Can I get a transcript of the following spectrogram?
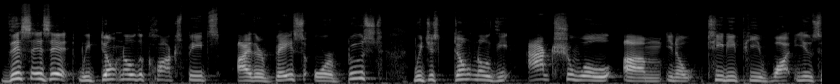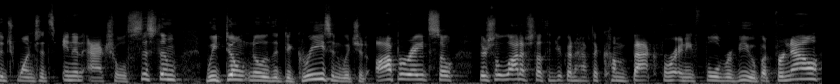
this is it. We don't know the clock speeds, either base or boost. We just don't know the actual, um, you know, TDP watt usage once it's in an actual system. We don't know the degrees in which it operates. So there's a lot of stuff that you're going to have to come back for any full review. But for now,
